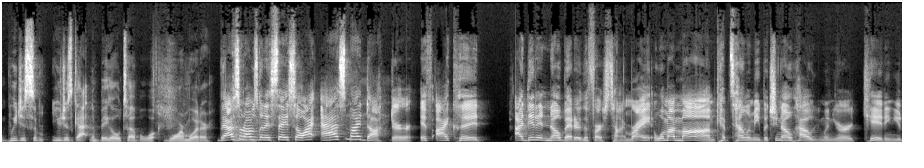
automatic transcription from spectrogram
we just you just got in a big old tub of warm water. That's what I mm. was going to say. So I asked my doctor if I could. I didn't know better the first time, right? Well, my mom kept telling me, but you know how when you're a kid and you,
